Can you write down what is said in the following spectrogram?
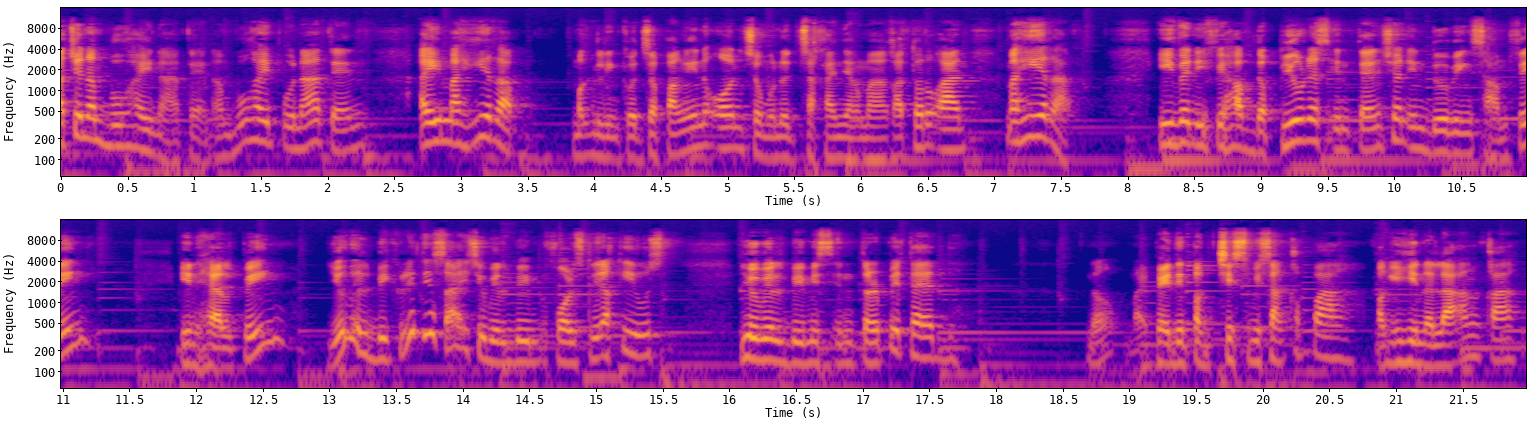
At yun ang buhay natin. Ang buhay po natin ay mahirap maglingkod sa Panginoon, sumunod sa kanyang mga katuruan, mahirap. Even if you have the purest intention in doing something, in helping, you will be criticized, you will be falsely accused, you will be misinterpreted, no? May pwedeng pagchismisan ka pa, paghihinalaan ka.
